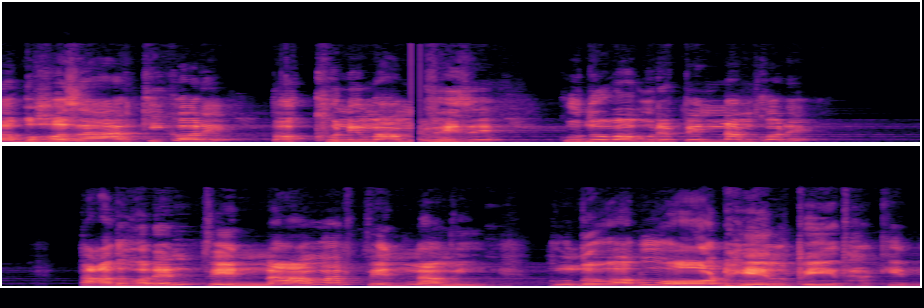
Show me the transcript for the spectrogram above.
তা ভজা আর কি করে? তক্ষুনি মাম ভেজে কুঁদোবাবুরে পেন নাম করে। তা ধরেন পেন নাম আর পেন নামই, কুঁদোবাবু অঢেল পেয়ে থাকেন।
